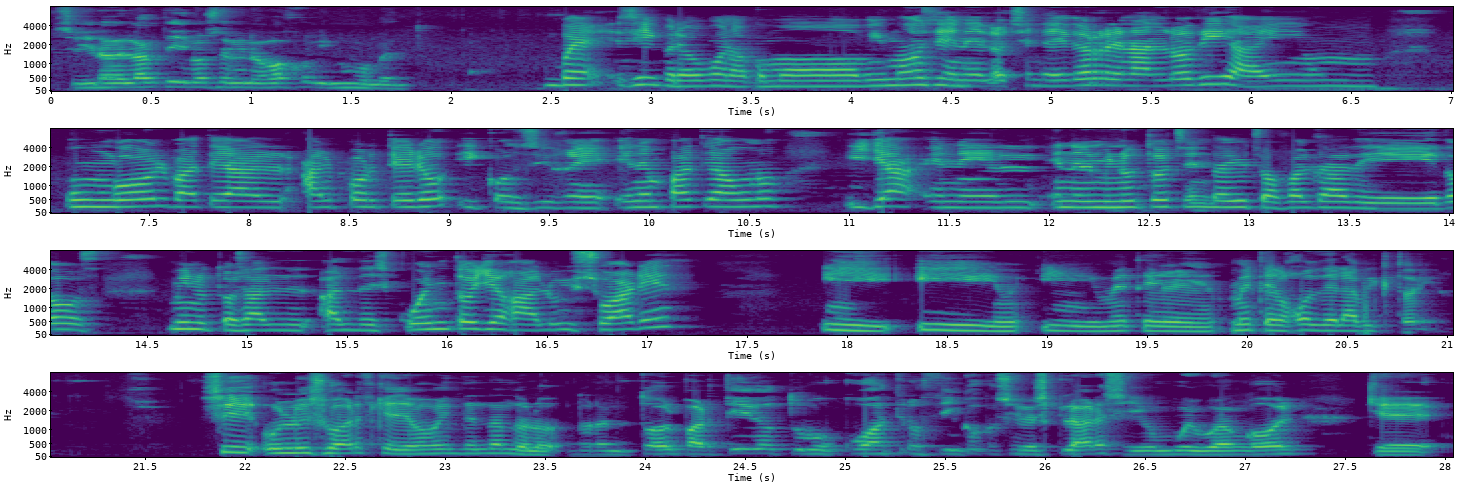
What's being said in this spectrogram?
seguir adelante y no se vino abajo en ningún momento. Bueno, sí, pero bueno, como vimos en el 82 Renan Lodi, hay un, un gol, bate al, al portero y consigue el empate a uno y ya en el, en el minuto 88 a falta de dos minutos al, al descuento llega Luis Suárez y, y, y mete, mete el gol de la victoria. Sí, un Luis Suárez que llevaba intentándolo durante todo el partido, tuvo cuatro o cinco ocasiones claras y un muy buen gol que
